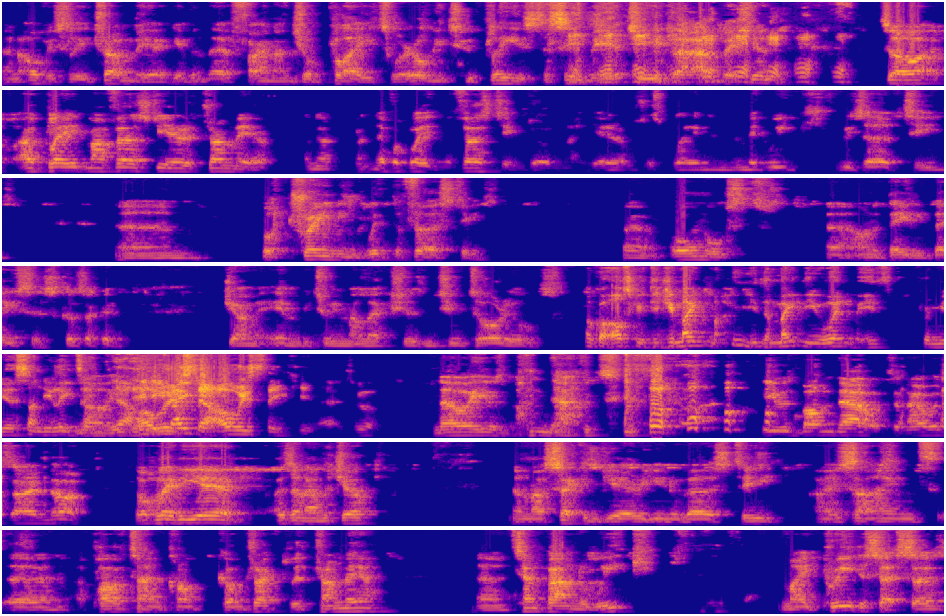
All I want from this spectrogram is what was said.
And obviously, Tranmere, given their financial plight, were only too pleased to see me achieve that ambition. So I, I, played my first year at Tranmere, and I, I, never played in the first team during that year. I was just playing in the midweek reserve team, um, but training with the first team um, almost uh, on a daily basis because I could jam it in between my lectures and tutorials. I've got to ask you: Did you make the mate that you went with? from your Sunday league team. No, yeah, I, was, I was thinking that as well. No, he was bummed out. he was bummed out, and I was signed on. So I played a year as an amateur, and my second year at university, I signed um, a part-time con- contract with Tranmere, uh, ten pound a week. My predecessor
